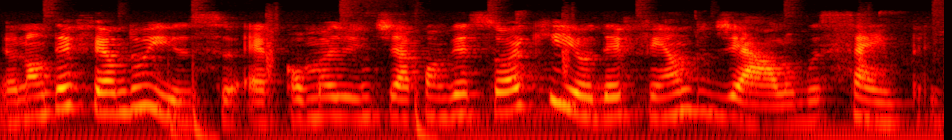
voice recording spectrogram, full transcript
eu não defendo isso. É como a gente já conversou aqui, eu defendo o diálogo sempre.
